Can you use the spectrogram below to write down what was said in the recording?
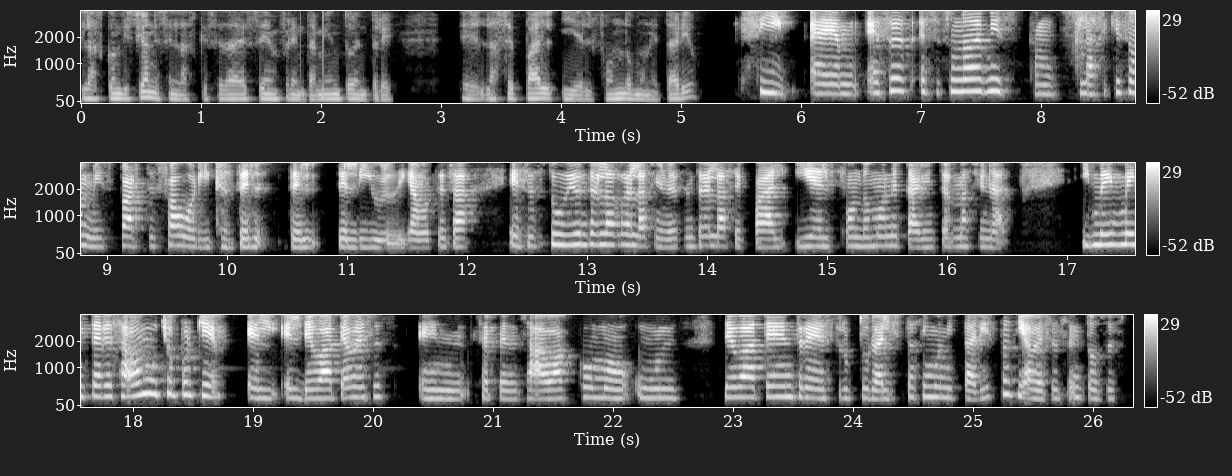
las condiciones en las que se da ese enfrentamiento entre eh, la CEPAL y el Fondo Monetario? Sí, eh, esa es, es, una de mis, como que son mis partes favoritas del, del, libro, digamos, ese estudio entre las relaciones entre la CEPAL y el Fondo Monetario Internacional. Y me, me interesaba mucho porque el, el, debate a veces en, se pensaba como un debate entre estructuralistas y monetaristas y a veces entonces,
